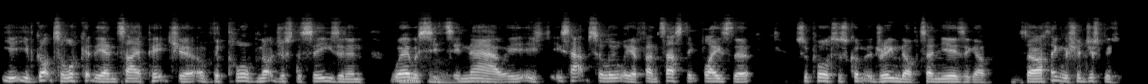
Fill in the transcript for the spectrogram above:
you, have got to look at the entire picture of the club, not just the season. And where mm-hmm. we're sitting now is it's absolutely a fantastic place that supporters couldn't have dreamed of 10 years ago. So I think we should just be,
